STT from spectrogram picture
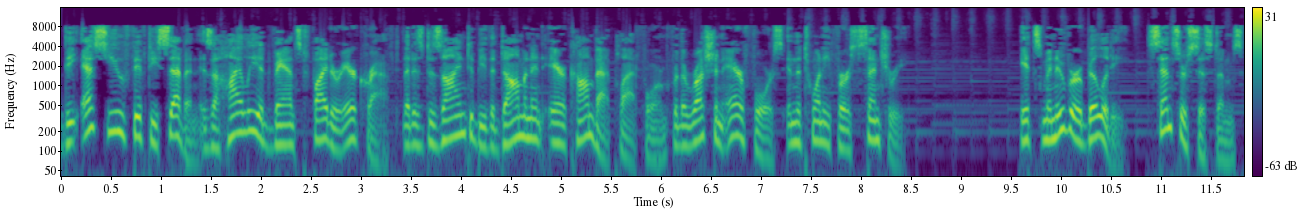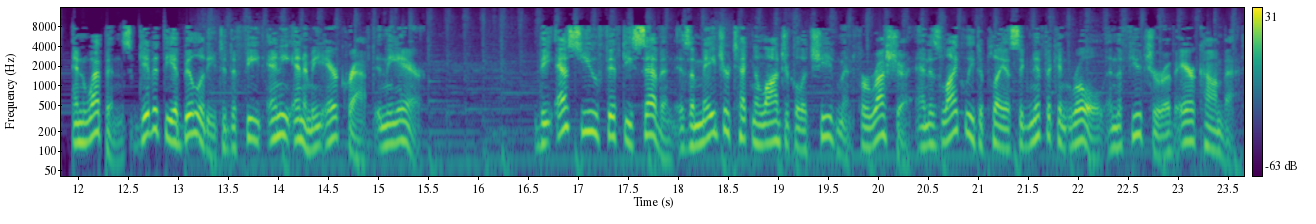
The Su-57 is a highly advanced fighter aircraft that is designed to be the dominant air combat platform for the Russian Air Force in the 21st century. Its maneuverability, sensor systems, and weapons give it the ability to defeat any enemy aircraft in the air. The Su-57 is a major technological achievement for Russia and is likely to play a significant role in the future of air combat.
